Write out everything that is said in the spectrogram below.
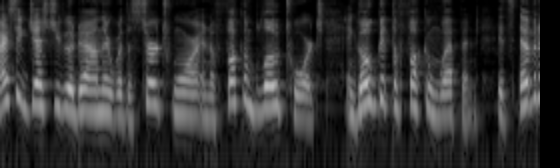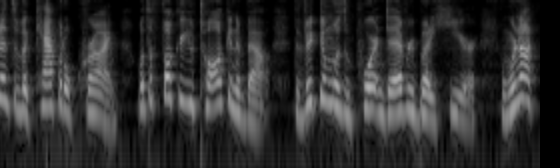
I suggest you go down there with a search warrant and a fucking blowtorch and go get the fucking weapon. It's evidence of a capital crime. What the fuck are you talking about? The victim was important to everybody here, and we're not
